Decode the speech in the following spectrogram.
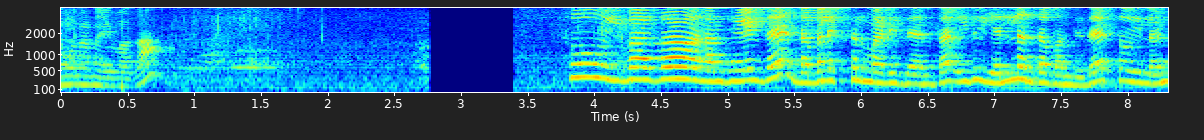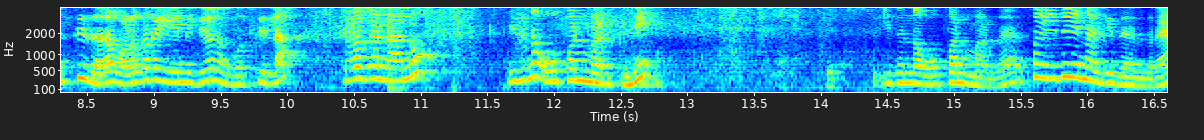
ನೋಡೋಣ ಇವಾಗ. ಸೊ ಇವಾಗ ನಾನು ಹೇಳಿದೆ ಡಬಲ್ ಎಕ್ಸೆಲ್ ಮಾಡಿದ್ದೆ ಅಂತ. ಇದು ಎಲ್ ಅಂತ ಬಂದಿದೆ. ಸೊ ಇಲ್ಲಿ ಅಂಟಿಸಿದಾರ? ಒಳಗಡೆ ಏನಿದೆಯೋ ನಂಗೆ ಗೊತ್ತಿಲ್ಲ. ಇವಾಗ ನಾನು ಇದನ್ನು ಓಪನ್ ಮಾಡ್ತೀನಿ. ಇದನ್ನು ಓಪನ್ ಮಾಡಿದೆ. ಸೊ ಇದೇನಾಗಿದೆ ಅಂದರೆ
